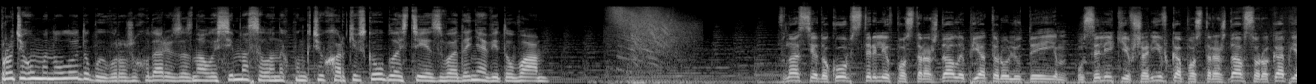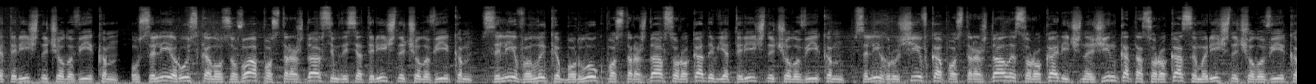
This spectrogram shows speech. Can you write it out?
Протягом минулої доби ворожих ударів зазнали сім населених пунктів Харківської області. Зведення Вітова. Внаслідок обстрілів постраждали п'ятеро людей. У селі Ківшарівка постраждав 45-річний чоловік. У селі Руська Лозова постраждав 70-річний чоловік. В селі Велике Бурлук постраждав 49-річний чоловік. В селі Грушівка постраждали 40-річна жінка та 47-річний чоловік.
